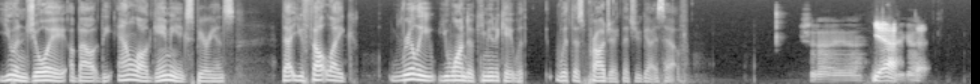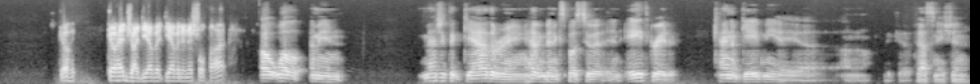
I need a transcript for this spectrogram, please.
you enjoy about the analog gaming experience that you felt like really you wanted to communicate with with this project that you guys have. Should I? Uh, Yeah. Go? good. Uh, Go go ahead, John. Do you have it? Do you have an initial thought? oh well, I mean, Magic the Gathering, having been exposed to it in eighth grade, kind of gave me a uh, I don't know, like a fascination,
